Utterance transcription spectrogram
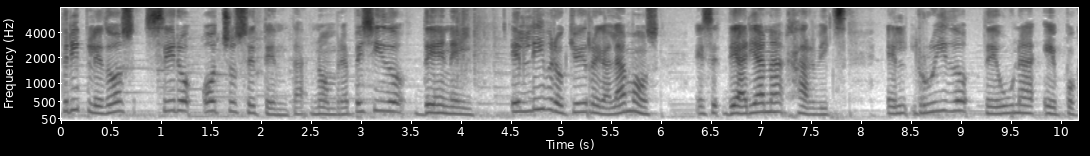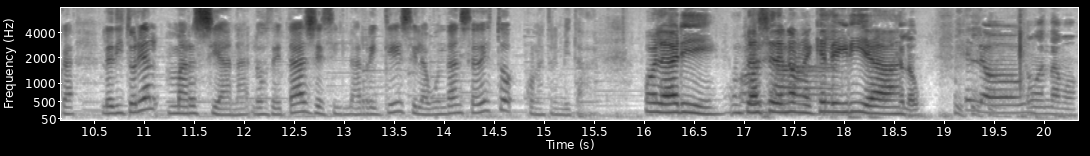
222 0870. Nombre, apellido, DNI. El libro que hoy regalamos es de Ariana Harvix. El ruido de una época. La editorial Marciana. Los detalles y la riqueza y la abundancia de esto con nuestra invitada. Hola Ari, un placer enorme, qué alegría. Hello. Hello. ¿Cómo andamos?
